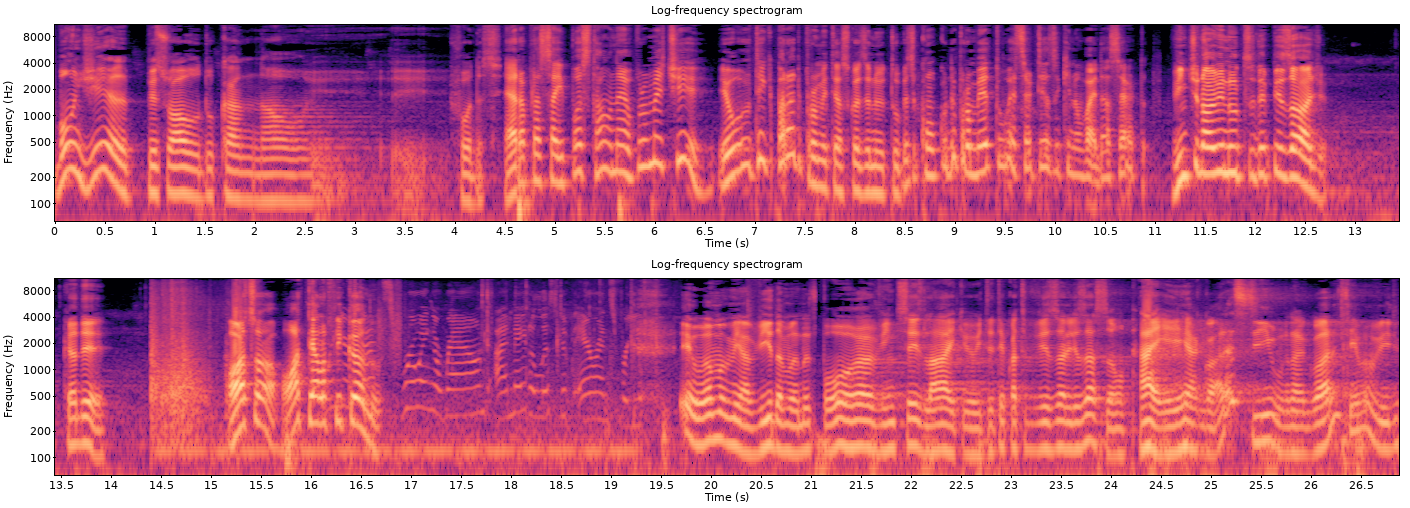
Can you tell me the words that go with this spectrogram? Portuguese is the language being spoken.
Bom dia, pessoal do canal. e- e- Foda-se. Era pra sair postal, né? Eu prometi. Eu tenho que parar de prometer as coisas no YouTube. Quando eu prometo, é certeza que não vai dar certo. 29 minutos de episódio. Cadê? Olha só, ó a tela you. Eu amo a minha vida, mano. Porra, 26 likes, 84 visualização. Aê, agora sim, mano. Agora sim é meu vídeo.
